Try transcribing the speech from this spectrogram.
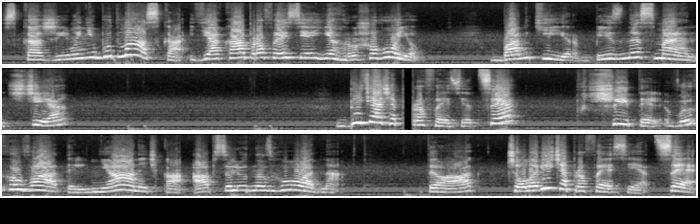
Скажи мені, будь ласка, яка професія є грошовою? Банкір, бізнесмен, ще. Дитяча професія це вчитель, вихователь, нянечка. Абсолютно згодна. Так, чоловіча професія це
